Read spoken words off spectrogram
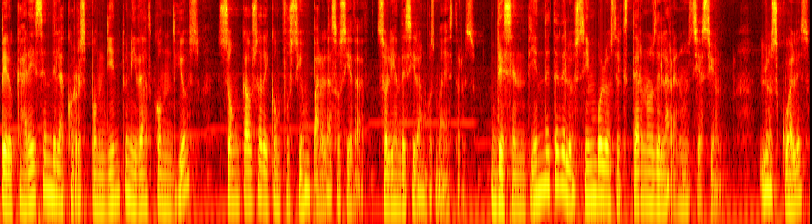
pero carecen de la correspondiente unidad con Dios, son causa de confusión para la sociedad, solían decir ambos maestros. Desentiéndete de los símbolos externos de la renunciación, los cuales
